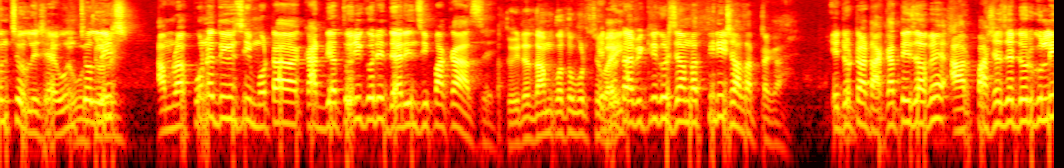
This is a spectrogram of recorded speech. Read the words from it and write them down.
উনচল্লিশ হ্যাঁ উনচল্লিশ। আমরা পনেরো দুই ইঞ্চি মোটা কাঠ দিয়ে তৈরি করি দেড় ইঞ্চি পাকা আছে। তো এটার দাম কত পড়ছে ভাই? ডোরটা বিক্রি করছি আমরা তিরিশ হাজার টাকা। এই ডোরটা ঢাকাতেই যাবে আর পাশে যে ডোরগুলি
